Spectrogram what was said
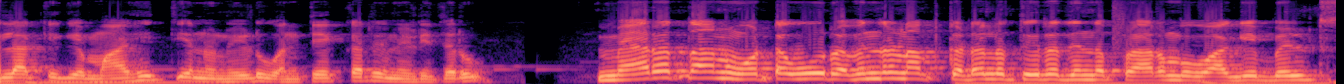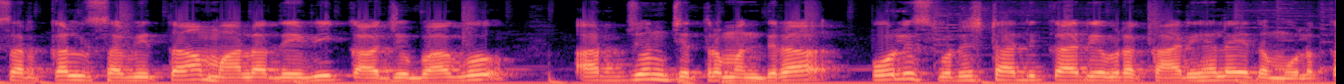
ಇಲಾಖೆಗೆ ಮಾಹಿತಿಯನ್ನು ನೀಡುವಂತೆ ಕರೆ ನೀಡಿದರು. ಮ್ಯಾರಥಾನ್ ಓಟವು ರವೀಂದ್ರನಾಥ್ ಕಡಲ ತೀರದಿಂದ ಪ್ರಾರಂಭವಾಗಿ ಬೆಲ್ಟ್ ಸರ್ಕಲ್, ಸವಿತಾ, ಮಾಲಾದೇವಿ, ಕಾಜುಬಾಗು, ಅರ್ಜುನ್ ಚಿತ್ರಮಂದಿರ, ಪೊಲೀಸ್ ವರಿಷ್ಠಾಧಿಕಾರಿಯವರ ಕಾರ್ಯಾಲಯದ ಮೂಲಕ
